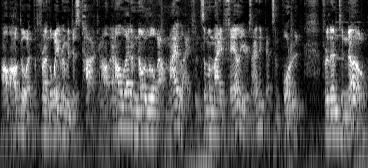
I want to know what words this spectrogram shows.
I'll, I'll, go at the front of the weight room and just talk, and I'll, and I'll let them know a little about my life and some of my failures. I think that's important for them to know,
